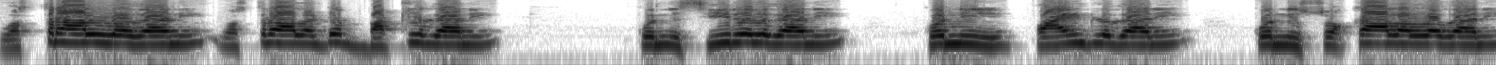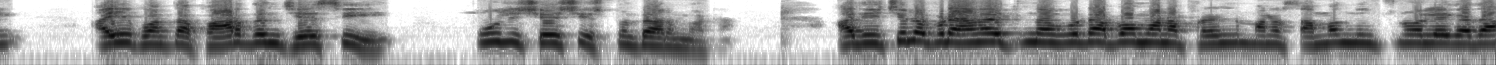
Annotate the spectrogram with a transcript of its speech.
వస్త్రాల్లో కానీ వస్త్రాలంటే బట్టలు కానీ కొన్ని సీరియల్ కానీ కొన్ని పాయింట్లు కానీ కొన్ని సుఖాలలో కానీ అవి కొంత ప్రార్థన చేసి పూజ చేసి ఇస్తుంటారన్నమాట. అది ఇచ్చినప్పుడు ఏమవుతుంది అనుకుంటే అబ్బా మన ఫ్రెండ్ మనకు సంబంధించిన వాళ్ళే కదా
